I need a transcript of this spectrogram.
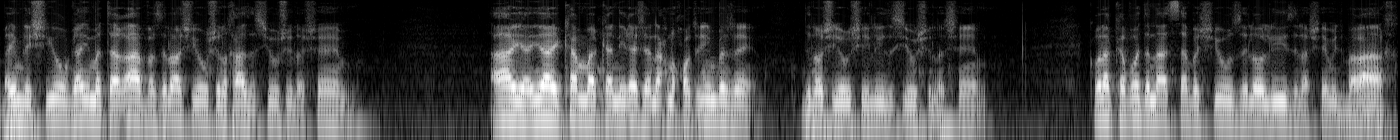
באים לשיעור, גם אם אתה רב, אז זה לא השיעור שלך, זה שיעור של השם. איי איי איי, כמה כנראה שאנחנו חוטאים בזה. זה לא שיעור שלי, זה שיעור של השם. כל הכבוד הנעשה בשיעור זה לא לי, זה להשם יתברך.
